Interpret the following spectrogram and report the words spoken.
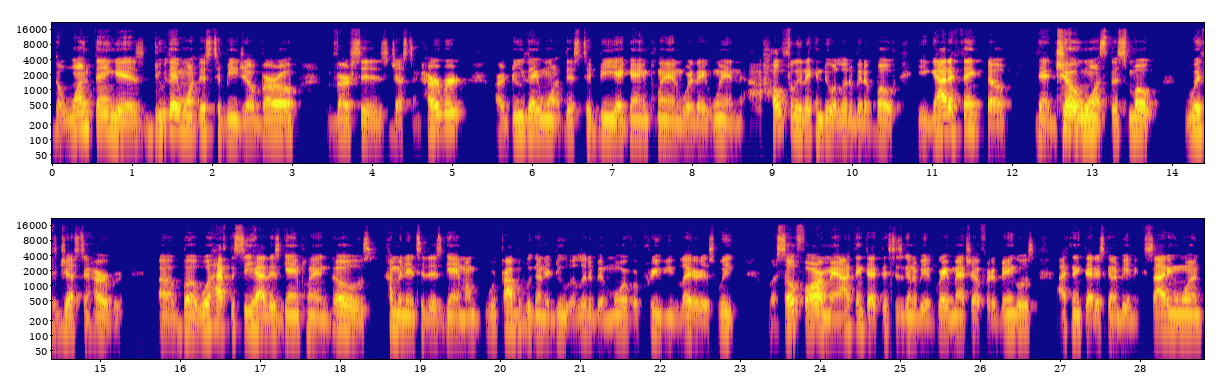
the one thing is, do they want this to be Joe Burrow versus Justin Herbert? Or do they want this to be a game plan where they win? Uh, hopefully, they can do a little bit of both. You got to think, though, that Joe wants the smoke with Justin Herbert. Uh, but we'll have to see how this game plan goes coming into this game. I'm, we're probably going to do a little bit more of a preview later this week. But so far, man, I think that this is going to be a great matchup for the Bengals. I think that it's going to be an exciting one.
